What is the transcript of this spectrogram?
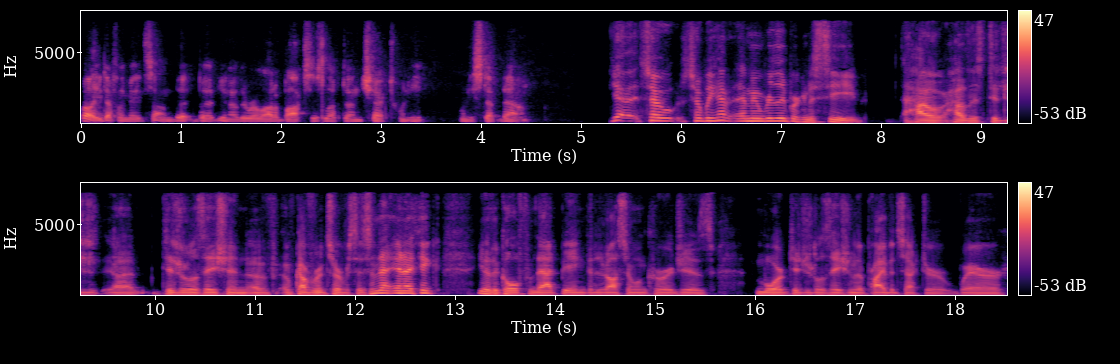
well, he definitely made some, but but you know, there were a lot of boxes left unchecked when he when he stepped down. Yeah, so so we have. I mean, really, we're going to see how how this digi- uh, digitalization of, of government services. And and I think you know the goal from that being that it also encourages more digitalization of the private sector where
